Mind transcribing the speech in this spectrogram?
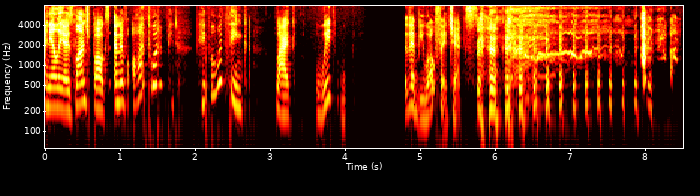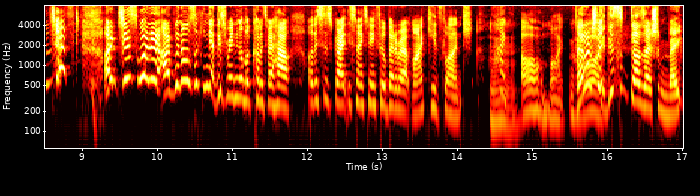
in Elio's lunchbox. And if I put it, people would think like we there'd be welfare checks. I just, I just wanted. I, when I was looking at this, reading all the comments about how, oh, this is great. This makes me feel better about my kids' lunch. I'm like, mm. oh my god, That actually, this does actually make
